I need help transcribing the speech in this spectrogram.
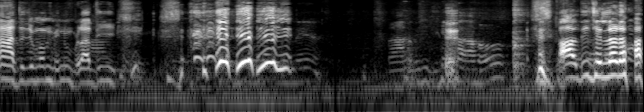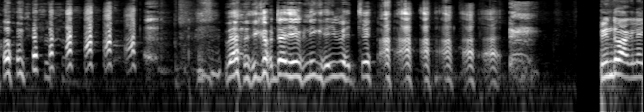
ਹੱਥ 'ਚ ਮੰਮੀ ਨੂੰ ਫੜਾਤੀ। ਆਪਦੀ ਛਿੱਲੜ ਵੈਰੀ ਗੁੱਡ ਜੇ ਵੀ ਨਹੀਂ ਗਈ ਵਿੱਚ। ਪਿੰਡ ਵਗ ਲੈ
